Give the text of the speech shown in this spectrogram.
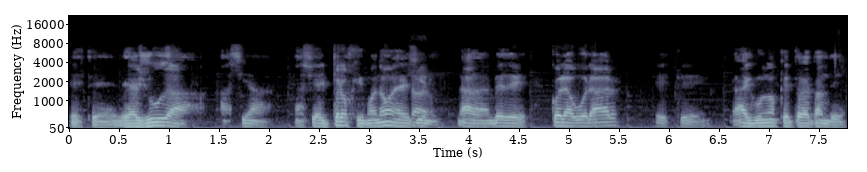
este, de ayuda hacia, hacia el prójimo, ¿no? Es decir, Claro. nada, en vez de colaborar, este, algunos que tratan de,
